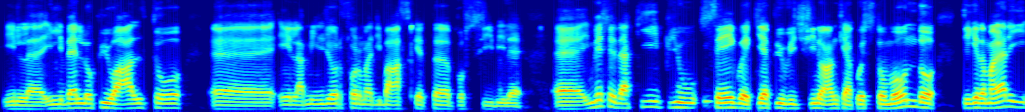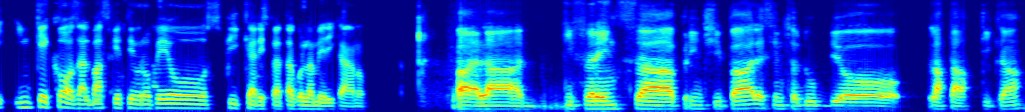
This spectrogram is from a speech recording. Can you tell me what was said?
il, il livello più alto eh, e la miglior forma di basket possibile. Eh, invece da chi più segue, chi è più vicino anche a questo mondo, ti chiedo magari in che cosa il basket europeo spicca rispetto a quello americano. Ah, la differenza principale, senza dubbio, la tattica.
